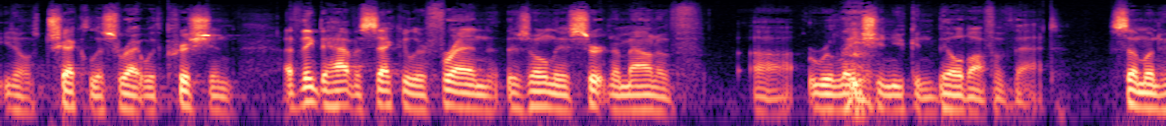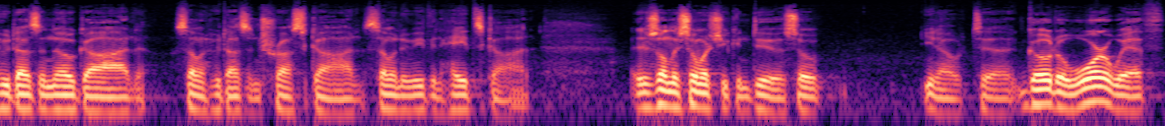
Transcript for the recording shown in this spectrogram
you know checklist right with Christian, I think to have a secular friend, there's only a certain amount of uh, relation you can build off of that. Someone who doesn't know God, someone who doesn't trust God, someone who even hates God. There's only so much you can do. So, you know, to go to war with,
